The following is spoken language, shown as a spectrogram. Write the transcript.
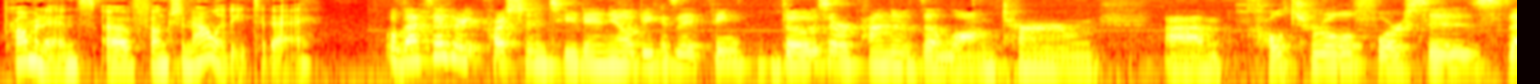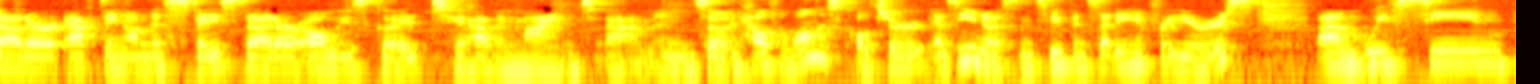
prominence of functionality today? Well, that's a great question, too, Danielle, because I think those are kind of the long term um, cultural forces that are acting on this space that are always good to have in mind. Um, and so, in health and wellness culture, as you know, since we've been studying it for years, um, we've seen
